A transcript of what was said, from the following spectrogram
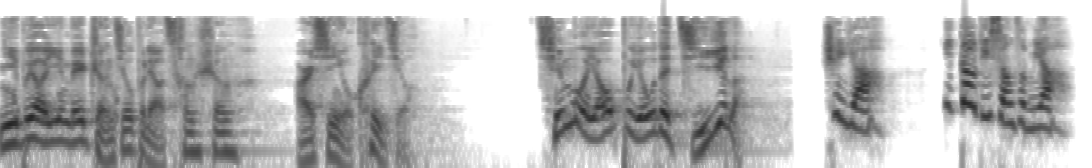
你不要因为拯救不了苍生而心有愧疚。秦墨瑶不由得急了：“陈阳，你到底想怎么样？”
